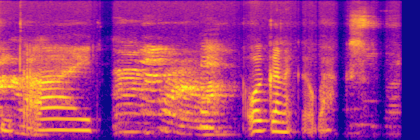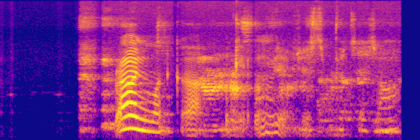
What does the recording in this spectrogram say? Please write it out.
She died. Mm. We're gonna go back. Run, Monica. Okay, let me just put this on.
